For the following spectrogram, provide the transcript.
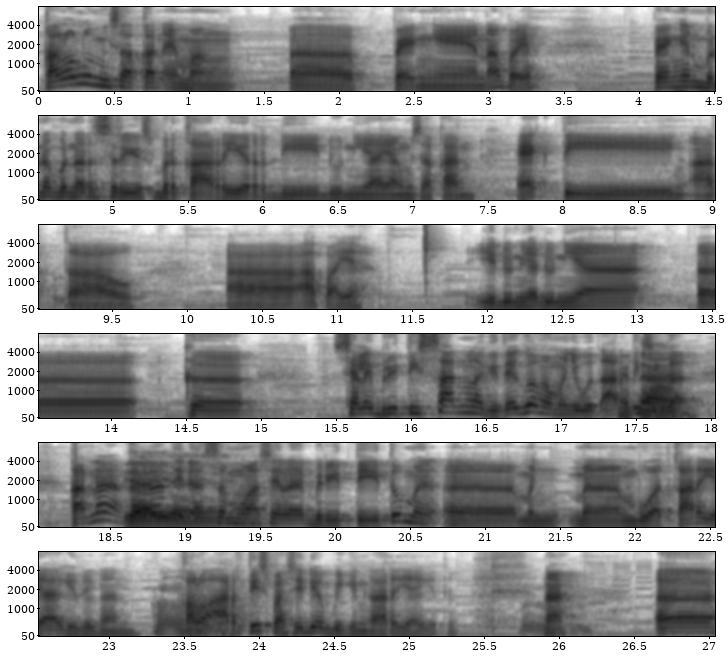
kalau lu misalkan emang eh, pengen apa ya pengen bener-bener serius berkarir di dunia yang misalkan acting atau eh, apa ya ya dunia-dunia eh, ke selebritisan lah gitu ya gue nggak mau nyebut artis sih. Kak. karena Ya, karena ya, tidak ya, semua selebriti itu me- eh, men- membuat karya gitu kan kalau artis pasti dia bikin karya gitu nah eh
